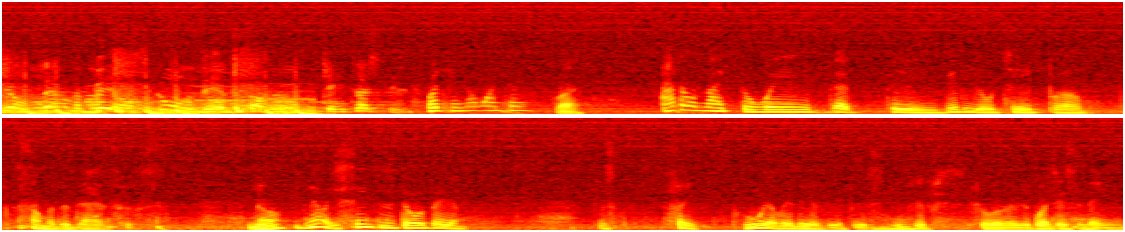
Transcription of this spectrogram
Yo, sound the bell. School is in, sucker. Can't touch this. But you know one thing? Right. I don't like the way that they videotape uh, some of the dancers. No? You know, it seems as though they're just fake, whoever it is. If it's, if it's uh, what is his name?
